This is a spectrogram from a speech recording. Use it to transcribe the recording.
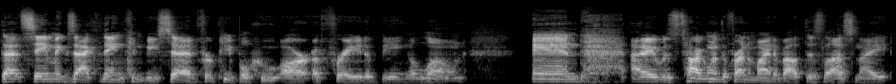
that same exact thing can be said for people who are afraid of being alone and I was talking with a friend of mine about this last night,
